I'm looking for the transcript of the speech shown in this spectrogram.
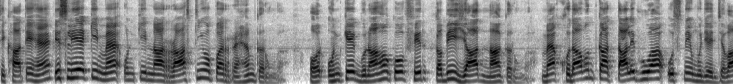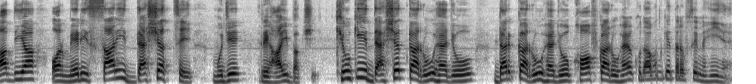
سکھاتے ہیں۔ اس لیے کہ میں ان کی ناراستیوں پر رحم کروں گا اور ان کے گناہوں کو پھر کبھی یاد نہ کروں گا۔ میں خداون کا طالب ہوا، اس نے مجھے جواب دیا اور میری ساری دہشت سے مجھے رہائی بخشی۔ کیونکہ دہشت کا روح ہے جو ڈر کا روح ہے، جو خوف کا روح ہے خداون کے طرف سے نہیں ہے۔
